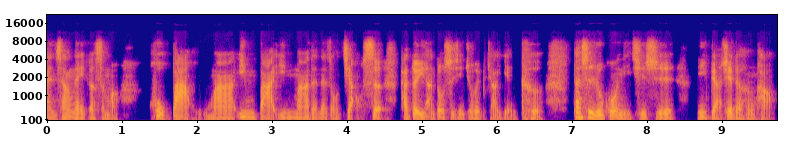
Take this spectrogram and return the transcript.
担上那个什么。虎爸虎妈、鹰爸鹰妈的那种角色，他对于很多事情就会比较严苛。但是如果你其实你表现得很好，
